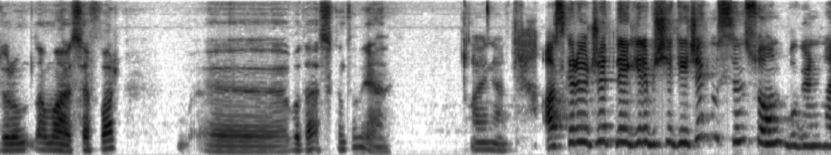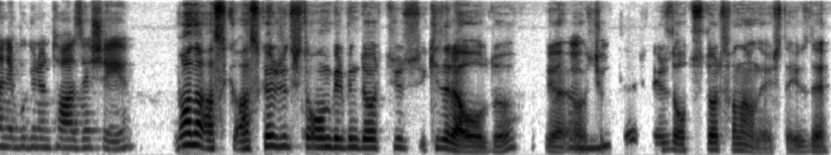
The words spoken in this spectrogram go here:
durum da maalesef var. E, bu da sıkıntılı yani. Aynen. Asgari ücretle ilgili bir şey diyecek misin son bugün hani bugünün taze şeyi? Valla asg asgari ücret işte 11.402 lira oldu. Ya o çıktı. İşte %34 falan oluyor işte yüzde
